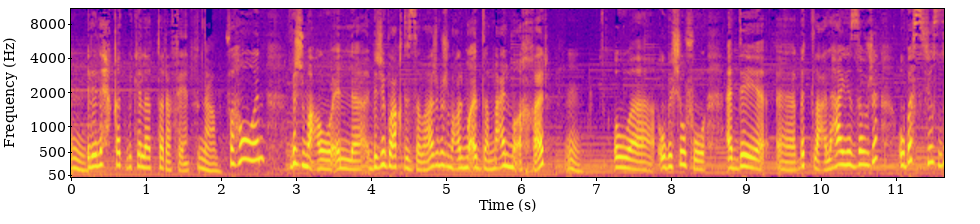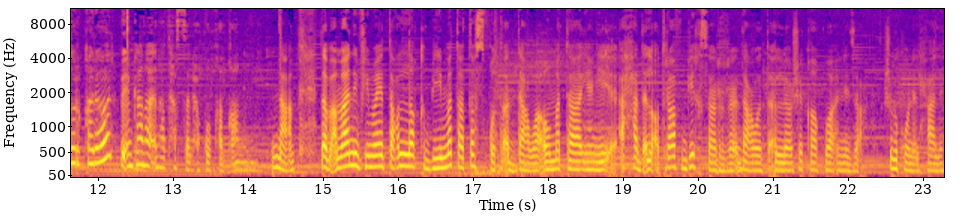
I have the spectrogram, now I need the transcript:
م. اللي لحقت بكلا الطرفين. نعم. فهون بيجمعوا بيجيبوا عقد الزواج بيجمعوا المقدم مع المؤخر. م. وبيشوفوا قد إيه آه، بيطلع لهاي الزوجة وبس يصدر قرار بإمكانها إنها تحصل حقوقها القانونية. نعم، طب أماني فيما يتعلق بمتى تسقط الدعوة أو متى يعني أحد الأطراف بيخسر دعوة الشقاق والنزاع؟ شو بيكون الحالة؟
